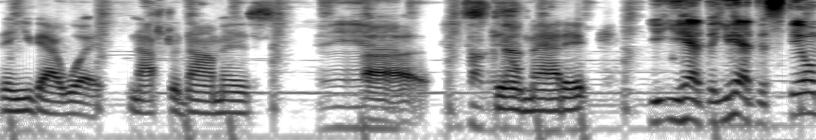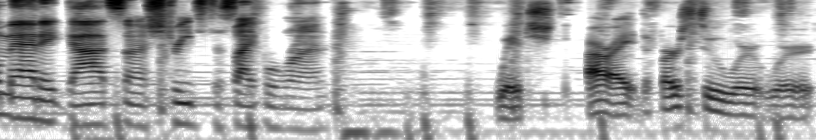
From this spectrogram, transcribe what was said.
then you got what Nostradamus, yeah, uh, Stillmatic. You, you, had the you had the Stillmatic, Godson, Street's Disciple run. Which, all right, the first two were were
